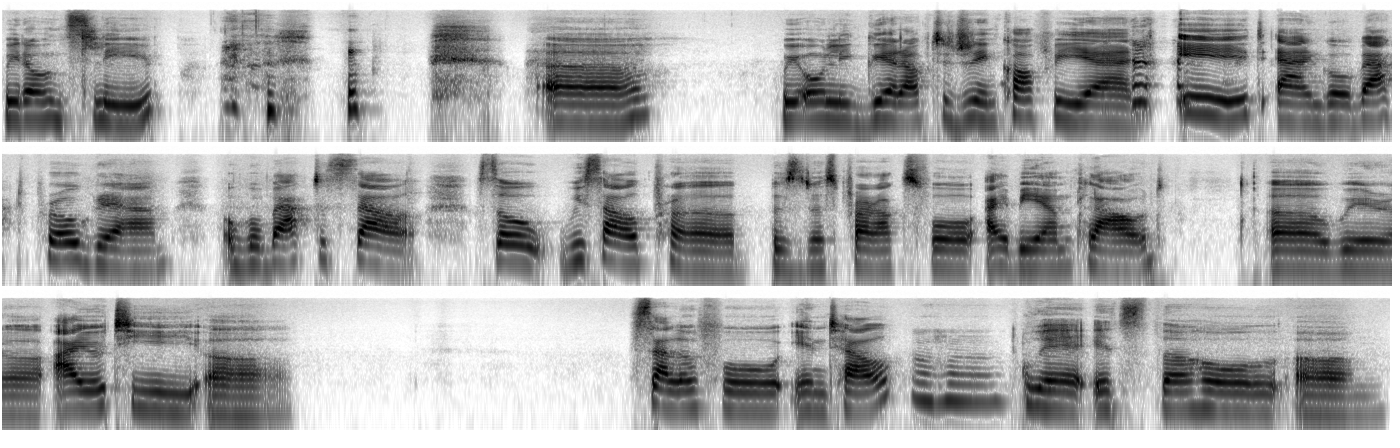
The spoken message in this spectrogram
we don't sleep uh, we only get up to drink coffee and eat and go back to program or go back to sell. So we sell pro- business products for IBM Cloud. Uh, we're a IoT uh, seller for Intel, mm-hmm. where it's the whole um,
